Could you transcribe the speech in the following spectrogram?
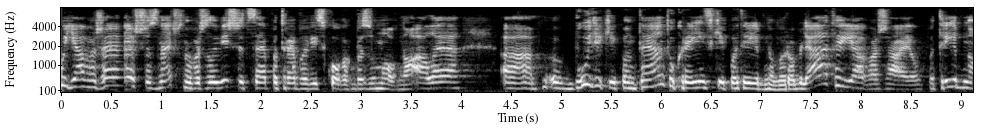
боку, я вважаю, що значно важливіше це потреба військових, безумовно, але. Будь-який контент український потрібно виробляти. Я вважаю, потрібно,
